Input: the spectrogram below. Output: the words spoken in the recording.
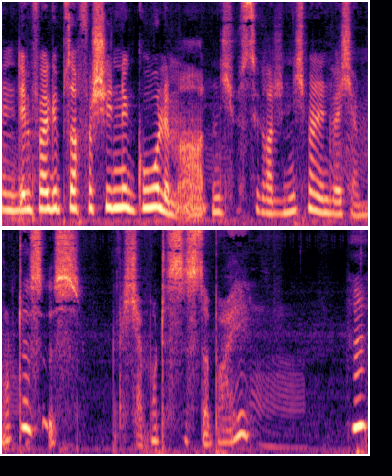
In dem Fall gibt es auch verschiedene Golem-Arten. Ich wüsste gerade nicht mal, in welcher Mod es ist. Welcher Mod ist es dabei? Hm.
